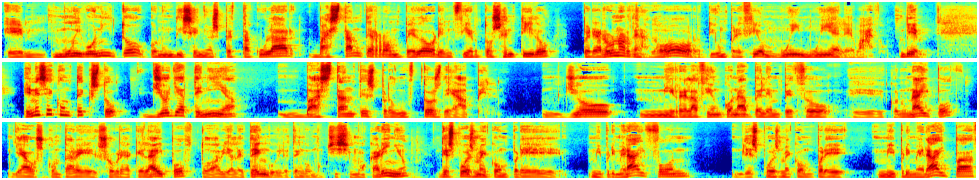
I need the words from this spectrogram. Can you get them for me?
eh, muy bonito, con un diseño espectacular, bastante rompedor en cierto sentido, pero era un ordenador de un precio muy, muy elevado. Bien, en ese contexto, yo ya tenía bastantes productos de Apple. Yo, mi relación con Apple empezó eh, con un iPod, ya os contaré sobre aquel iPod, todavía le tengo y le tengo muchísimo cariño. Después me compré mi primer iPhone, después me compré mi primer iPad,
